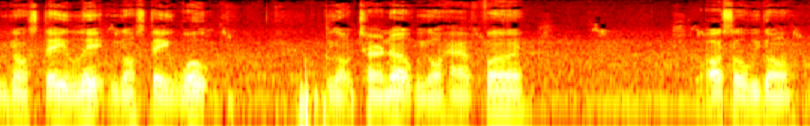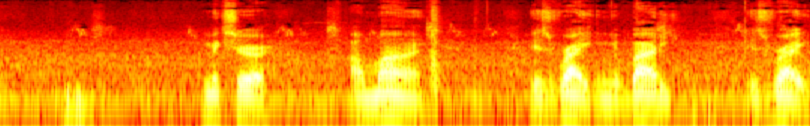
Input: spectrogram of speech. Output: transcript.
we gonna stay lit. we gonna stay woke. we gonna turn up. we gonna have fun. Also, we gonna make sure our mind is right and your body is right.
